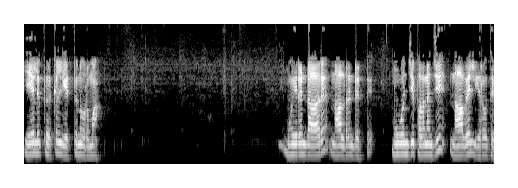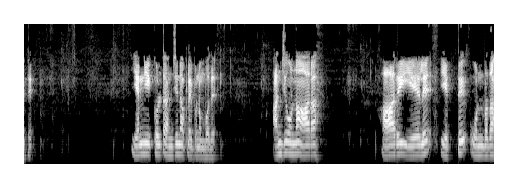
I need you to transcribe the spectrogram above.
ஏழு பெருக்கல் எட்டுன்னு வருமா? மூ ரெண்டு ஆறு நாலு ரெண்டு எட்டு மூவஞ்சு பதினஞ்சு நாவேல் இருபத்தெட்டு என் ஈக்குவல் டு அஞ்சுன்னு அப்ளை பண்ணும்போது. அஞ்சு ஒன்று ஆறா? ஆறு ஏழு எட்டு ஒன்பதா?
